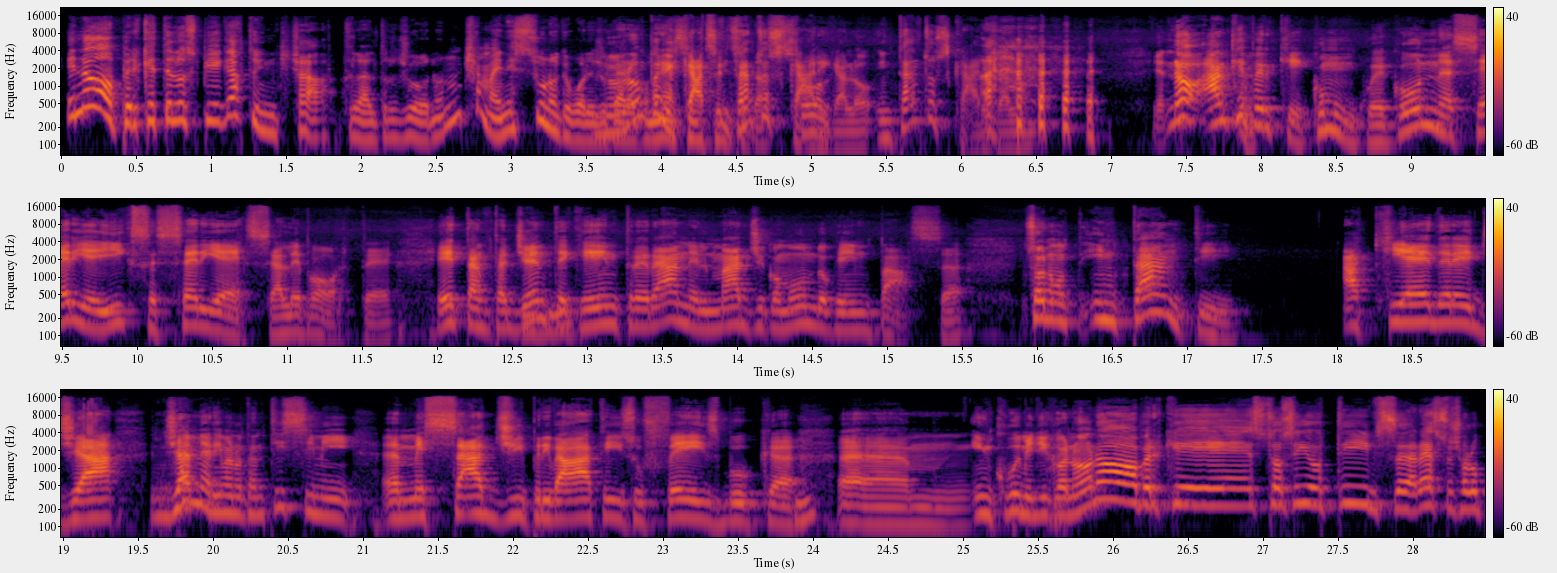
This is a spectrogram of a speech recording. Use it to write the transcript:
E no, perché te l'ho spiegato in chat l'altro giorno. Non c'è mai nessuno che vuole Non giocare rompere con il me, cazzo, si intanto da solo. scaricalo. Intanto scaricalo. No, anche perché comunque con Serie X e Serie S alle porte e tanta gente Mhm. che entrerà nel magico mondo che è in pass, sono in tanti a chiedere già. Già mi arrivano tantissimi eh, messaggi privati su Facebook Mm. ehm, in cui mi dicono: No, perché sto Sea of Thieves adesso ho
